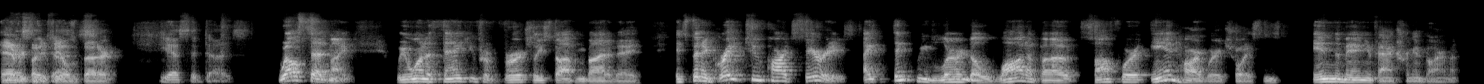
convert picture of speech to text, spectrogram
Everybody yes, feels does. better. Yes, it does. Well said, Mike. We want to thank you for virtually stopping by today. It's been a great two part series. I think we learned a lot about software and hardware choices in the manufacturing environment.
